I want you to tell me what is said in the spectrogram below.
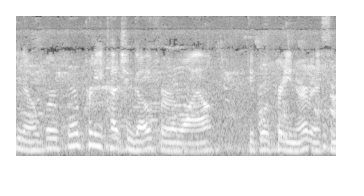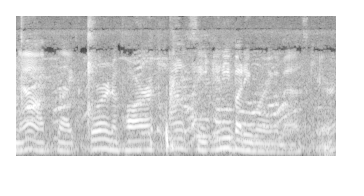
you know, we're, we're pretty touch and go for a while. People were pretty nervous, and now like we're in a park. I don't see anybody wearing a mask here,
